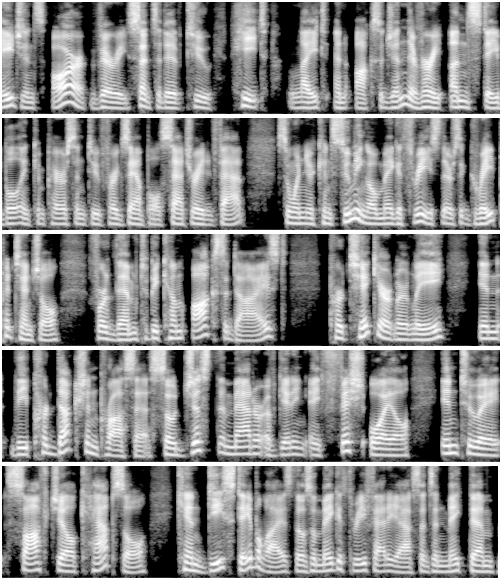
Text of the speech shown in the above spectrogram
agents are very sensitive to heat, light, and oxygen. They're very unstable in comparison to, for example, saturated fat. So, when you're consuming omega 3s, there's a great potential for them to become oxidized, particularly in the production process. So, just the matter of getting a fish oil into a soft gel capsule can destabilize those omega 3 fatty acids and make them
